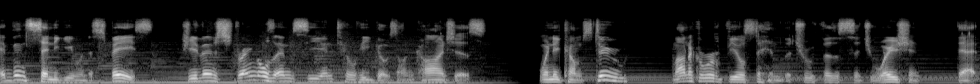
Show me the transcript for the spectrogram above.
and then sending you into space. She then strangles MC until he goes unconscious. When he comes to, Monika reveals to him the truth of the situation, that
